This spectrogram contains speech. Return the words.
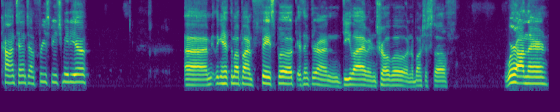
content on Free Speech Media. Um, you can hit them up on Facebook. I think they're on D Live and Trovo and a bunch of stuff. We're on there.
